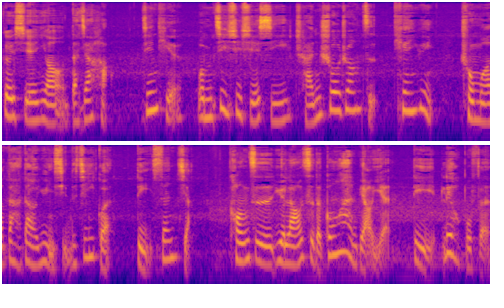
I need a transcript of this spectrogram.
各位学友，大家好。今天我们继续学习《禅说庄子天运》，触摸大道运行的机关第三讲：孔子与老子的公案表演第六部分。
